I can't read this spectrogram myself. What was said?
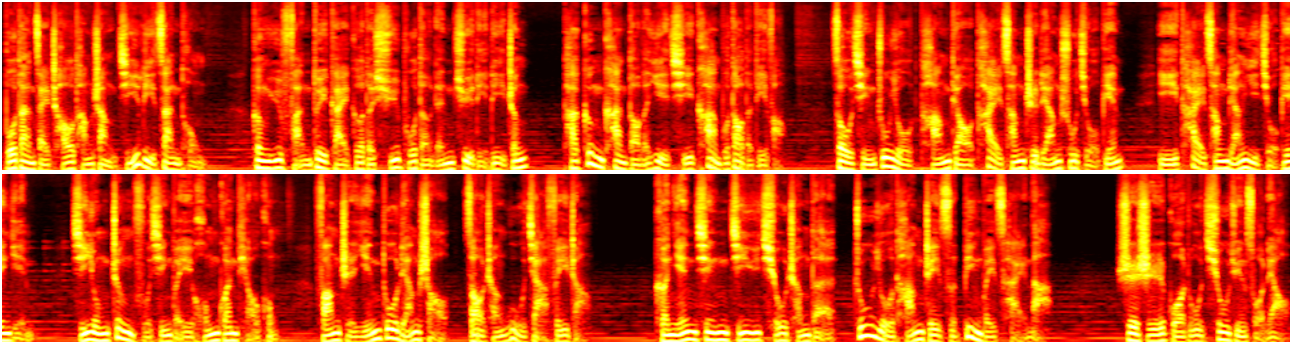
不但在朝堂上极力赞同。更与反对改革的徐溥等人据理力争，他更看到了叶琦看不到的地方，奏请朱佑樘调太仓之粮书九边，以太仓粮役九边银，即用政府行为宏观调控，防止银多粮少造成物价飞涨。可年轻急于求成的朱佑樘这次并未采纳。事实果如邱俊所料，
